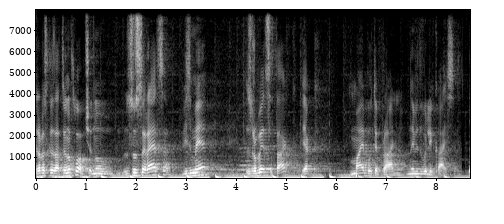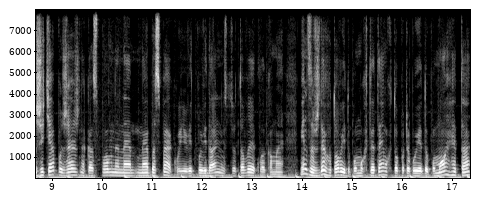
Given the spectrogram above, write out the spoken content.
Треба сказати, ну хлопче, ну зосередься, візьми, зроби це так, як має бути правильно, не відволікайся. Життя пожежника сповнене небезпекою, відповідальністю та викликами. Він завжди готовий допомогти тим, хто потребує допомоги та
